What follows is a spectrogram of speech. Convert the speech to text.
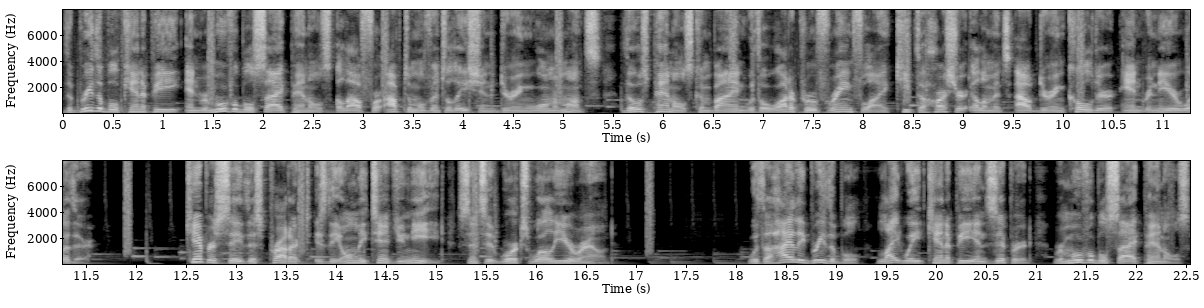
The breathable canopy and removable side panels allow for optimal ventilation during warmer months. Those panels combined with a waterproof rainfly keep the harsher elements out during colder and rainier weather. Campers say this product is the only tent you need since it works well year-round. With a highly breathable, lightweight canopy and zippered, removable side panels,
